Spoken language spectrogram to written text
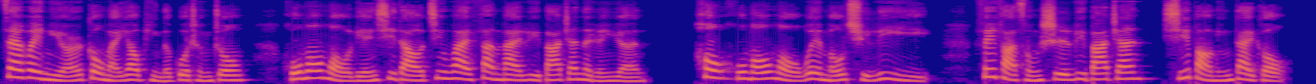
在为女儿购买药品的过程中，胡某某联系到境外贩卖氯巴詹的人员后，胡某某为谋取利益。非法从事氯巴詹、喜宝宁代购，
